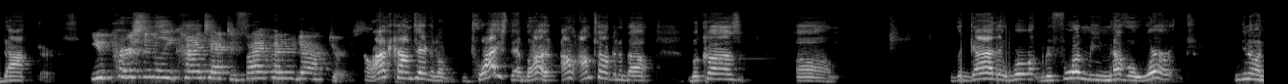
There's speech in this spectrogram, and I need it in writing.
doctors. You personally contacted 500 doctors? No, I contacted them twice that, but I, am talking about because um, the guy that worked before me never worked. You know,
